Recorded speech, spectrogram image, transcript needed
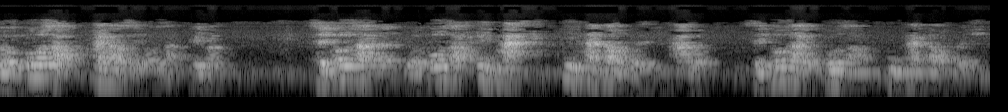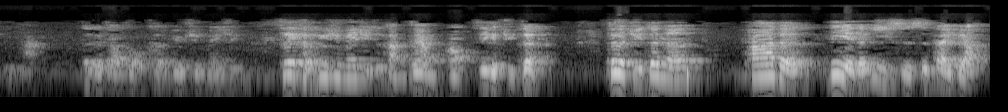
有多少判到谁头上，可以吗？谁头上呢？有多少误判？误判到我其他的，谁头上有多少误判到我的其他？这个叫做 confusion matrix。所以 confusion matrix 是长这样，哦，是一个矩阵。这个矩阵呢，它的列的意思是代表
